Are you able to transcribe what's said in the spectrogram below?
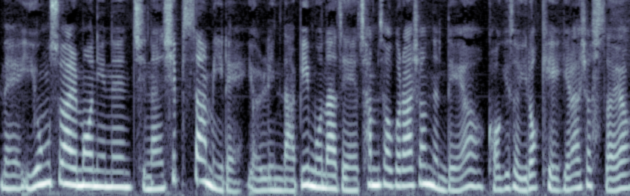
네, 이용수 할머니는 지난 13일에 열린 나비문화제에 참석을 하셨는데요. 거기서 이렇게 얘기를 하셨어요.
